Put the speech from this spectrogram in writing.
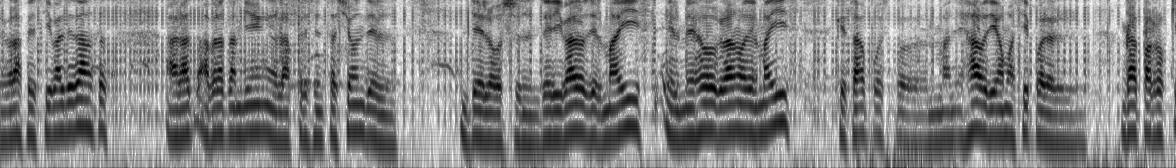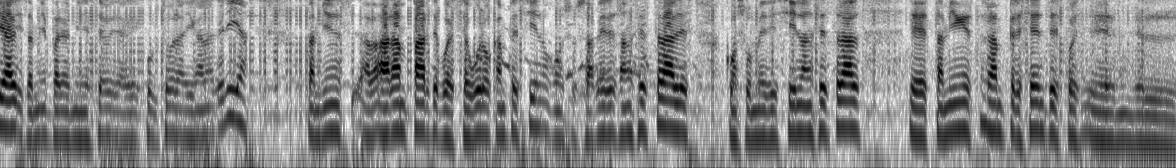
habrá festival de danzas, habrá también la presentación del, de los derivados del maíz, el mejor grano del maíz, que está pues manejado, digamos así, por el GAT parroquial y también por el Ministerio de Agricultura y Ganadería. También harán parte pues seguro campesino con sus saberes ancestrales, con su medicina ancestral. Eh, también estarán presentes pues de,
